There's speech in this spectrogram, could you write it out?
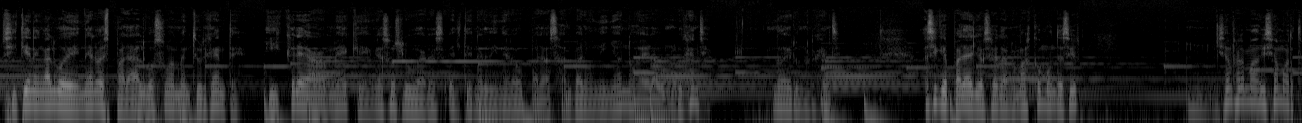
Si tienen algo de dinero es para algo sumamente urgente. Y créanme que en esos lugares el tener dinero para salvar a un niño no era una urgencia. No era una urgencia. Así que para ellos era lo más común decir, "Mm, se ha enfermado y se ha muerto.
